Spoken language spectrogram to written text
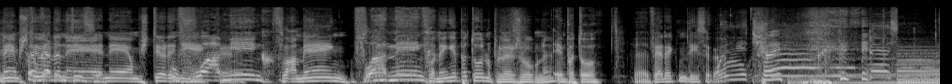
Nem é um mistura, nem, notícia. nem mistura, O nem Flamengo. Flamengo. Flamengo. Flamengo empatou no primeiro jogo, não é? Empatou. A Vera é que me disse agora. Foi?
